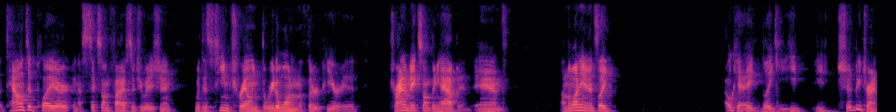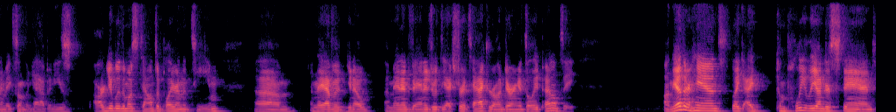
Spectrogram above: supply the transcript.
a talented player in a six on five situation with his team trailing three to one in the third period, trying to make something happen. And on the one hand, it's like, okay, like he he should be trying to make something happen. He's arguably the most talented player on the team, um, and they have a you know a man advantage with the extra attacker on during a delayed penalty. On the other hand, like I completely understand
